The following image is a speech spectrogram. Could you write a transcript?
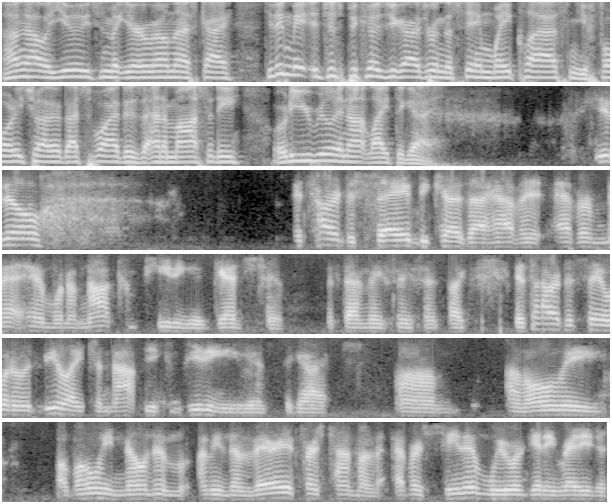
I hung out with you. You seem like you're a real nice guy. Do you think it's just because you guys are in the same weight class and you fought each other, that's why there's animosity? Or do you really not like the guy? you know, it's hard to say because I haven't ever met him when I'm not competing against him. If that makes any sense, like it's hard to say what it would be like to not be competing against the guy. Um, I've only I've only known him. I mean, the very first time I've ever seen him, we were getting ready to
